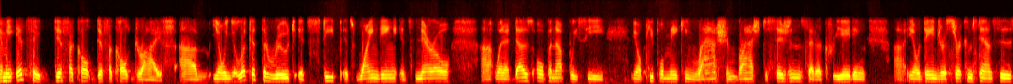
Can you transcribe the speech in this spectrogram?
I mean, it's a difficult, difficult drive. Um, you know, when you look at the route, it's steep, it's winding, it's narrow. Uh, when it does open up, we see you know people making rash and brash decisions that are creating uh, you know dangerous circumstances.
